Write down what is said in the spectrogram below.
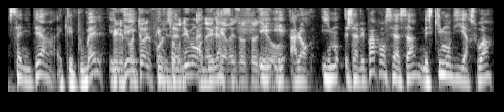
sanitaire avec les poubelles. Et, les photos, elles font le tour du monde avec les réseaux sociaux. Et, et alors, j'avais pas pensé à ça, mais ce qu'ils m'ont dit hier soir,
